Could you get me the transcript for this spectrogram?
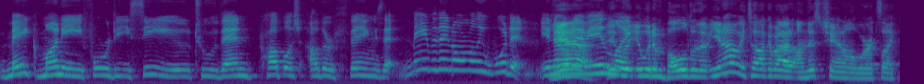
make money for DC to then publish other things that maybe they normally wouldn't. You know what I mean? It, like, would- it would embolden them. You know, we talk about on this channel where it's like,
